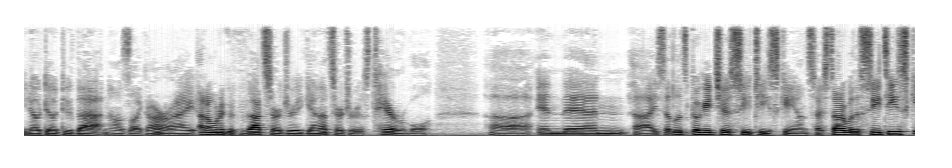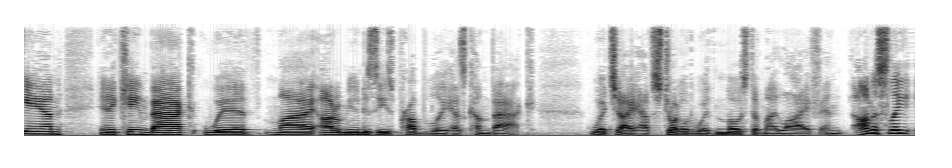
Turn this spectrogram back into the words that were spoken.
you know don't do that. And I was like, all right, I don't want to go through that surgery again. That surgery was terrible. Uh, and then uh, he said, let's go get you a CT scan. So I started with a CT scan, and it came back with my autoimmune disease probably has come back, which I have struggled with most of my life. And honestly,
